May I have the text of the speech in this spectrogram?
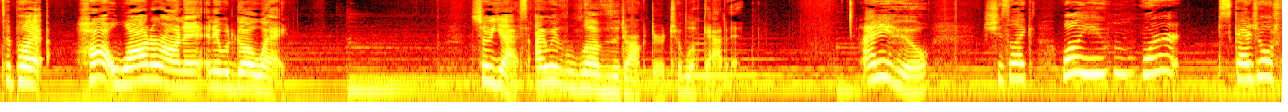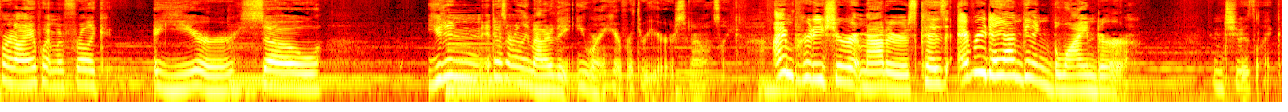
to put hot water on it and it would go away. So, yes, I would love the doctor to look at it. Anywho, she's like, Well, you weren't scheduled for an eye appointment for like a year, so you didn't, it doesn't really matter that you weren't here for three years. And I was like, I'm pretty sure it matters because every day I'm getting blinder. And she was like,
